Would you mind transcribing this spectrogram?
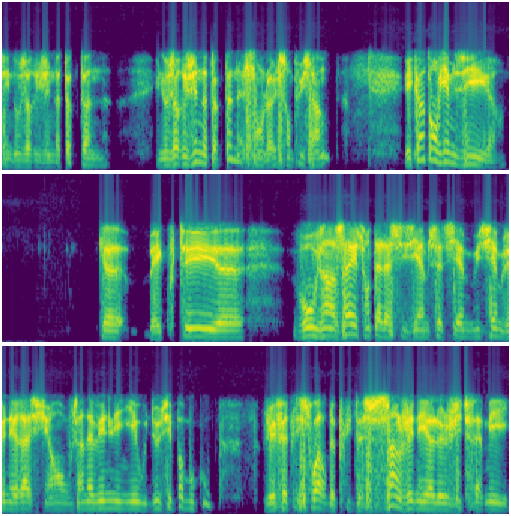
C'est nos origines autochtones. Et nos origines autochtones, elles sont là, elles sont puissantes. Et quand on vient me dire que, ben écoutez, euh, vos ancêtres sont à la sixième, septième, huitième génération. Vous en avez une lignée ou deux, c'est pas beaucoup. J'ai fait l'histoire de plus de 100 généalogies de familles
